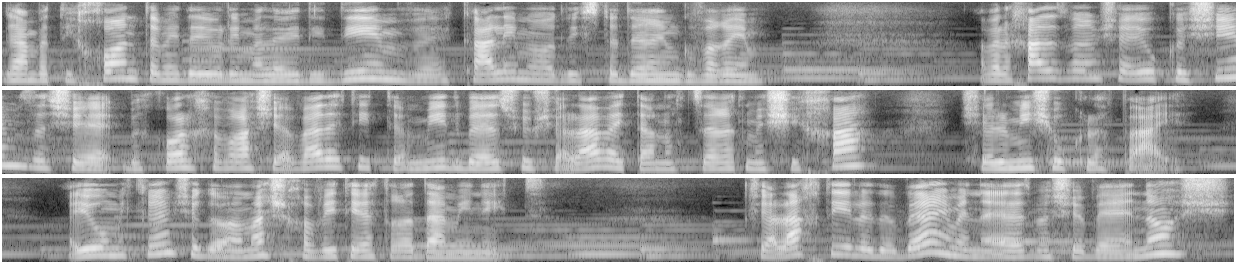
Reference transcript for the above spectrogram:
גם בתיכון תמיד היו לי מלא ידידים וקל לי מאוד להסתדר עם גברים. אבל אחד הדברים שהיו קשים זה שבכל חברה שעבדתי תמיד באיזשהו שלב הייתה נוצרת משיכה של מישהו כלפיי. היו מקרים שגם ממש חוויתי הטרדה מינית. כשהלכתי לדבר עם מנהלת משאבי אנוש,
